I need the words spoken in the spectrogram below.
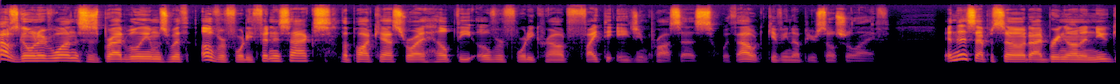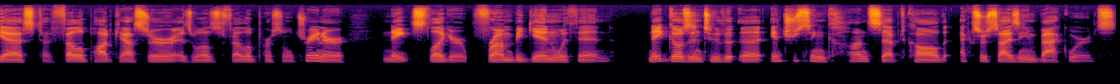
How's it going, everyone? This is Brad Williams with Over 40 Fitness Hacks, the podcast where I help the over 40 crowd fight the aging process without giving up your social life. In this episode, I bring on a new guest, a fellow podcaster as well as fellow personal trainer, Nate Slegger from Begin Within. Nate goes into the uh, interesting concept called exercising backwards.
